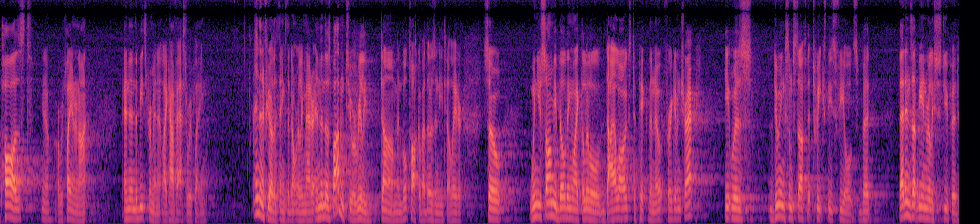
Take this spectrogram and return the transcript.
paused, you know, are we playing or not? And then the beats per minute, like how fast are we playing? And then a few other things that don't really matter. And then those bottom two are really dumb, and we'll talk about those in detail later. So when you saw me building like the little dialogues to pick the note for a given track, it was doing some stuff that tweaks these fields, but that ends up being really stupid,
